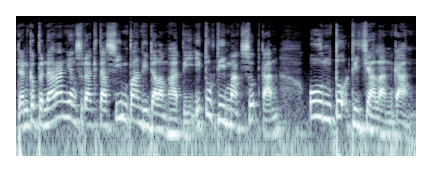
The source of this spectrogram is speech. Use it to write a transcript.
Dan kebenaran yang sudah kita simpan di dalam hati itu dimaksudkan untuk dijalankan.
